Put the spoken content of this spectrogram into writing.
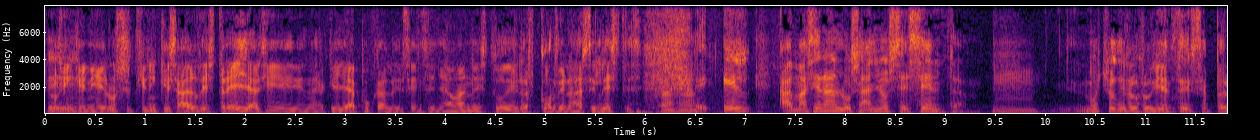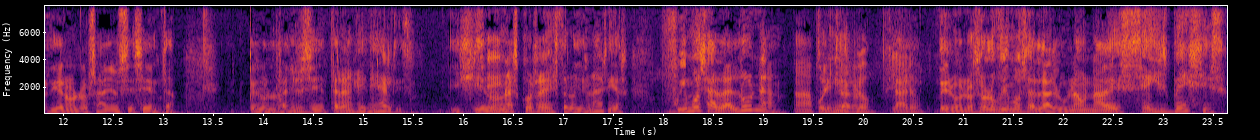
Sí. Los ingenieros tienen que saber de estrellas y en aquella época les enseñaban esto de las coordenadas celestes. Ajá. Eh, él, además eran los años 60. Mm. Muchos de los oyentes se perdieron los años 60, pero los años 60 eran geniales. Hicieron Sí. unas cosas extraordinarias. Fuimos a la luna. Ah, por Sí, ejemplo, claro. Pero no solo fuimos a la luna una vez, seis veces.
